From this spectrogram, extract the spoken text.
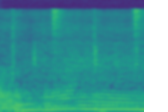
Mm-hmm.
